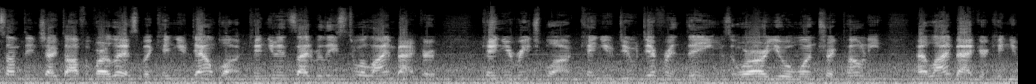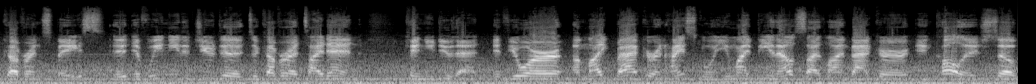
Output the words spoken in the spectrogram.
something checked off of our list. But can you down block? Can you inside release to a linebacker? Can you reach block? Can you do different things, or are you a one-trick pony? At linebacker, can you cover in space? If we needed you to, to cover a tight end can you do that? If you're a Mike backer in high school, you might be an outside linebacker in college. So,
